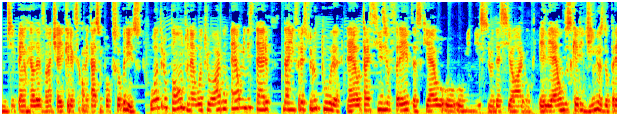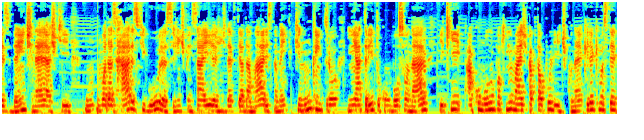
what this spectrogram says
um, desempenho relevante aí. Queria que você comentasse um pouco sobre isso. O outro ponto, né, o outro órgão é o Ministério da infraestrutura. É, o Tarcísio Freitas, que é o, o, o, ministro desse órgão, ele é um dos queridinhos do presidente, né? Acho que um, uma das raras figuras, se a gente pensar aí, a gente deve ter a Damares também, que nunca entrou em atrito com o Bolsonaro e que acumula um pouquinho mais de capital político, né? Queria que você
